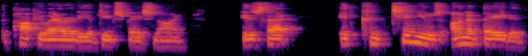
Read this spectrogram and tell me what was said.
the popularity of Deep Space Nine is that it continues unabated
